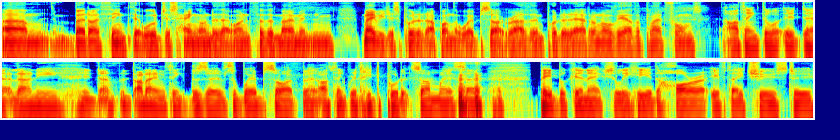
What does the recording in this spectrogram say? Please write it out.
Um, but I think that we'll just hang on to that one for the moment and maybe just put it up on the website rather than put it out on all the other platforms. I think the, it, it only. It don't, I don't even think it deserves a website, but I think we need to put it somewhere so people can actually hear the horror if they choose to.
